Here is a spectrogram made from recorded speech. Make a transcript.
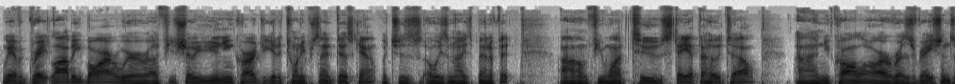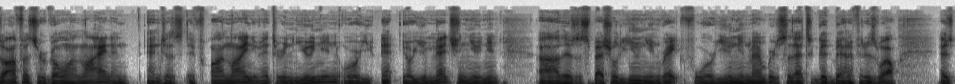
we have a great lobby bar where uh, if you show your union card, you get a 20% discount, which is always a nice benefit. Um, if you want to stay at the hotel, uh, and you call our reservations office or go online and, and just if online you enter in union or you or you mention union, uh, there's a special union rate for union members, so that's a good benefit as well. As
